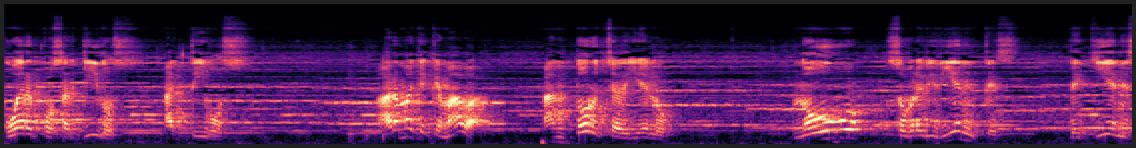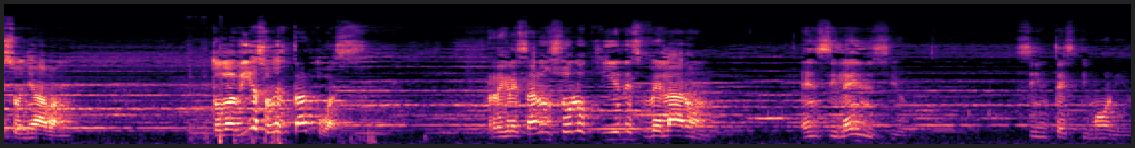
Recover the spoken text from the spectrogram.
cuerpos erguidos, activos. Arma que quemaba, antorcha de hielo. No hubo sobrevivientes de quienes soñaban. Todavía son estatuas. Regresaron solo quienes velaron en silencio, sin testimonio.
